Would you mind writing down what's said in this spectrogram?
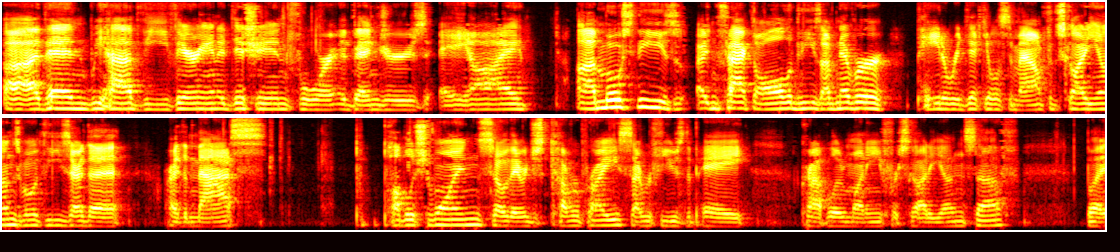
Uh, then we have the variant edition for Avengers AI. Uh, most of these, in fact, all of these, I've never paid a ridiculous amount for the Skottie Youngs. Most of these are the are the mass published ones, so they were just cover price. I refuse to pay a crap load of money for Skottie Young stuff. But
